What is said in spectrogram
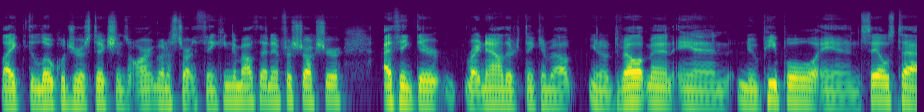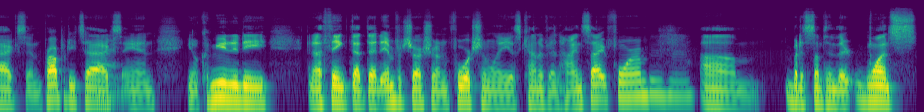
like the local jurisdictions aren't going to start thinking about that infrastructure. I think they're right now they're thinking about, you know, development and new people and sales tax and property tax and, you know, community. And I think that that infrastructure unfortunately is kind of in hindsight for them. hmm Um, but it's something that once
